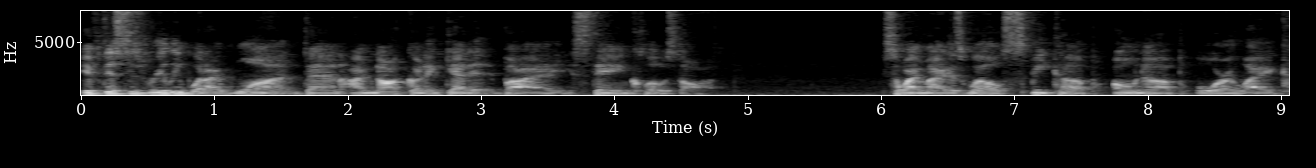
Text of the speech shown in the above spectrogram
if this is really what I want, then I'm not gonna get it by staying closed off. So I might as well speak up, own up, or like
